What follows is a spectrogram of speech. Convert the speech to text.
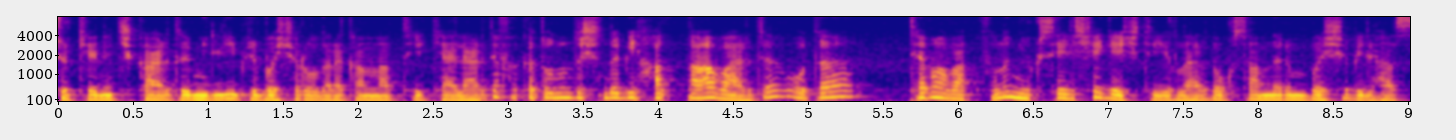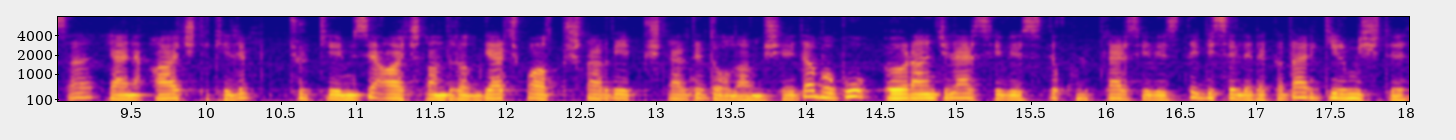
Türkiye'nin çıkardığı milli bir başarı olarak anlattığı hikayelerde. Fakat onun dışında bir hat daha vardı. O da Tema Vakfı'nın yükselişe geçtiği yıllar 90'ların başı bilhassa yani ağaç dikelim Türkiye'mizi ağaçlandıralım. Gerçi bu 60'larda 70'lerde de olan bir şeydi ama bu öğrenciler seviyesinde kulüpler seviyesinde liselere kadar girmişti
